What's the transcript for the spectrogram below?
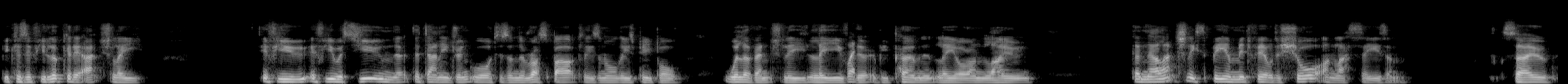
Because if you look at it, actually, if you if you assume that the Danny Drinkwaters and the Ross Barkleys and all these people will eventually leave, whether it be permanently or on loan, then they'll actually be a midfielder short on last season. So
